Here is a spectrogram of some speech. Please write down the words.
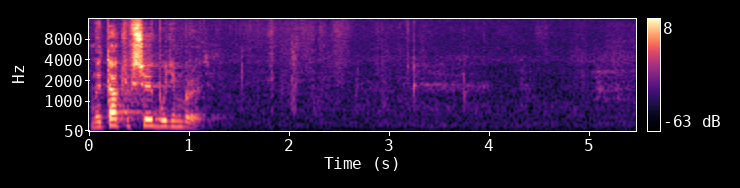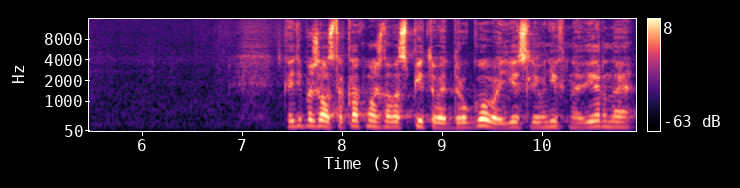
мы так и все и будем брать. Скажите, пожалуйста, как можно воспитывать другого, если у них, наверное,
